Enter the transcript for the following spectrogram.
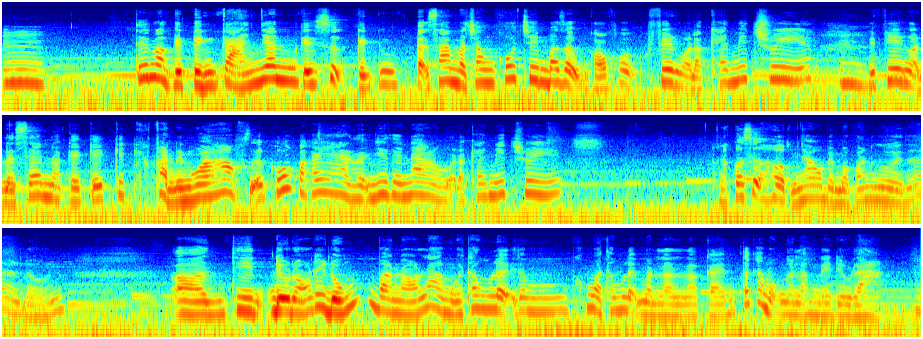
Ừ. thế mà cái tính cá nhân cái sự cái tại sao mà trong coaching bao giờ cũng có phiên gọi là chemistry á Ừ. cái phiên gọi là xem là cái cái cái phản ứng hóa học giữa coach và khách hàng sẽ như thế nào gọi là chemistry ấy. nó có sự hợp nhau về một con người rất là lớn Ờ, thì điều đó thì đúng và nó là một cái thông lệ trong không phải thông lệ mà là là cái tất cả mọi người làm nghề đều làm Ừ.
